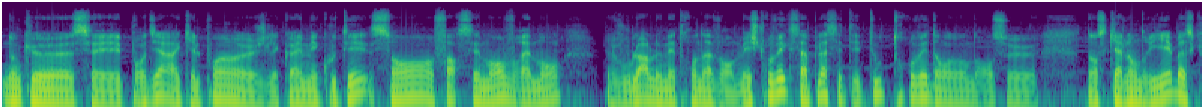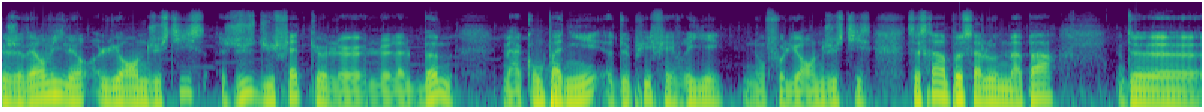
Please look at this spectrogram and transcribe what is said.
Donc euh, c'est pour dire à quel point euh, je l'ai quand même écouté sans forcément vraiment vouloir le mettre en avant. Mais je trouvais que sa place était toute trouvée dans, dans, ce, dans ce calendrier parce que j'avais envie de lui- rendre justice juste du fait que le- le- l'album m'est accompagné depuis février. Donc faut lui rendre justice. Ce serait un peu salaud de ma part de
